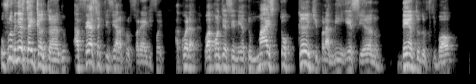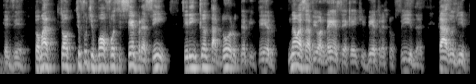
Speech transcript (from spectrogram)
O Fluminense está encantando. A festa que fizeram para o Fred foi a o acontecimento mais tocante para mim esse ano dentro do futebol. Quer dizer, tomar, se o futebol fosse sempre assim, seria encantador o tempo inteiro. Não essa violência que a gente vê entre as torcidas, casos de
